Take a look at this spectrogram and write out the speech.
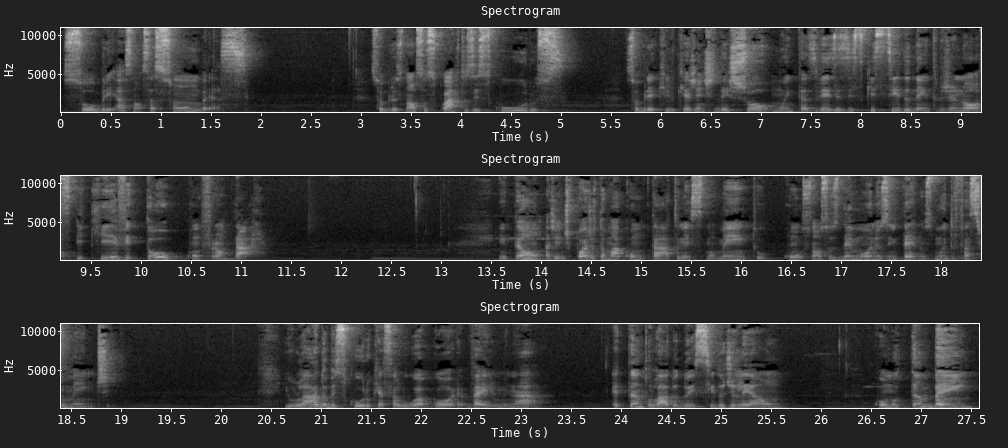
sobre as nossas sombras, sobre os nossos quartos escuros, sobre aquilo que a gente deixou muitas vezes esquecido dentro de nós e que evitou confrontar. Então, a gente pode tomar contato nesse momento com os nossos demônios internos muito facilmente. E o lado obscuro que essa lua agora vai iluminar é tanto o lado adoecido de Leão, como também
